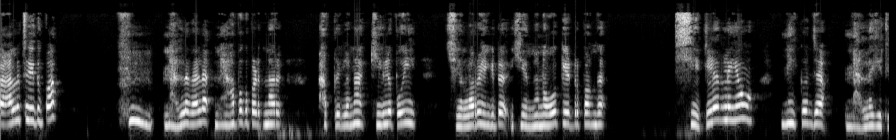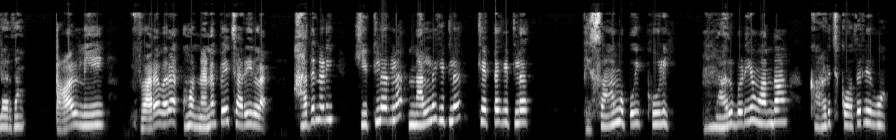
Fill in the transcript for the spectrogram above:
வேலை செய்துப்பா நல்ல வேலை ஞாபகப்படுத்தினாரு அப்படி இல்லைன்னா கீழே போய் எல்லாரும் என்கிட்ட என்னென்னவோ கேட்டிருப்பாங்க ஹிட்லர்லயும் நீ கொஞ்சம் நல்ல ஹிட்லர் தான் ஆள் நீ வர வர உன் நினைப்பே சரியில்லை அதனடி ஹிட்லர்ல நல்ல ஹிட்லர் கெட்ட ஹிட்லர் பேசாம போய் கூலி. மறுபடியும் வந்தான் கடிச்சு கொதறிடுவான்.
